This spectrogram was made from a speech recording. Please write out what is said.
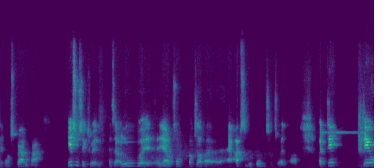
at vores børn var heteroseksuelle. Altså, og nu øh, er jeg jo så vokset op og er absolut homoseksuel. Og, og det, det er jo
